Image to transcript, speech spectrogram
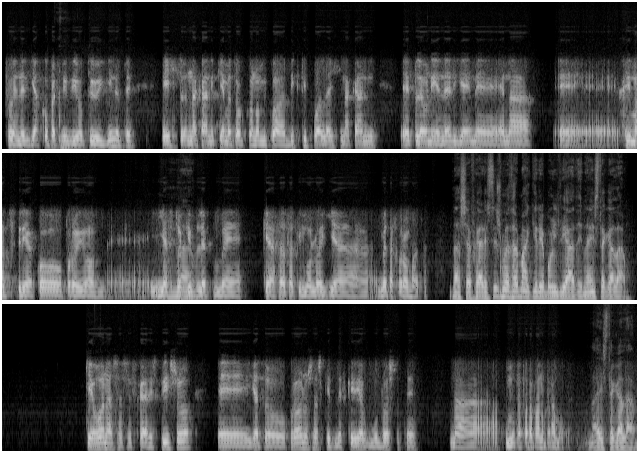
το ενεργειακό παιχνίδι το οποίο γίνεται έχει να κάνει και με το οικονομικό αντίκτυπο αλλά έχει να κάνει ε, πλέον η ενέργεια είναι ένα ε, χρηματιστηριακό προϊόν. Ε, γι' αυτό ναι. και βλέπουμε και αυτά τα τιμολόγια με τα χρώματα. Να σε ευχαριστήσουμε θερμά κύριε Πολιτιάδη. Να είστε καλά και εγώ να σας ευχαριστήσω ε, για το χρόνο σας και την ευκαιρία που μου δώσατε να πούμε τα παραπάνω πράγματα. Να είστε καλά.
